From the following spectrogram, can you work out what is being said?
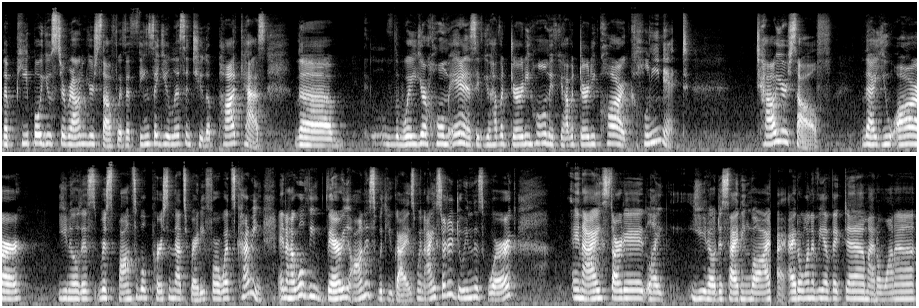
the people you surround yourself with the things that you listen to the podcast the the way your home is. If you have a dirty home if you have a dirty car clean it tell yourself that you are you know this responsible person that's ready for what's coming. And i will be very honest with you guys. When i started doing this work and i started like you know deciding well i, I don't want to be a victim. I don't want to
